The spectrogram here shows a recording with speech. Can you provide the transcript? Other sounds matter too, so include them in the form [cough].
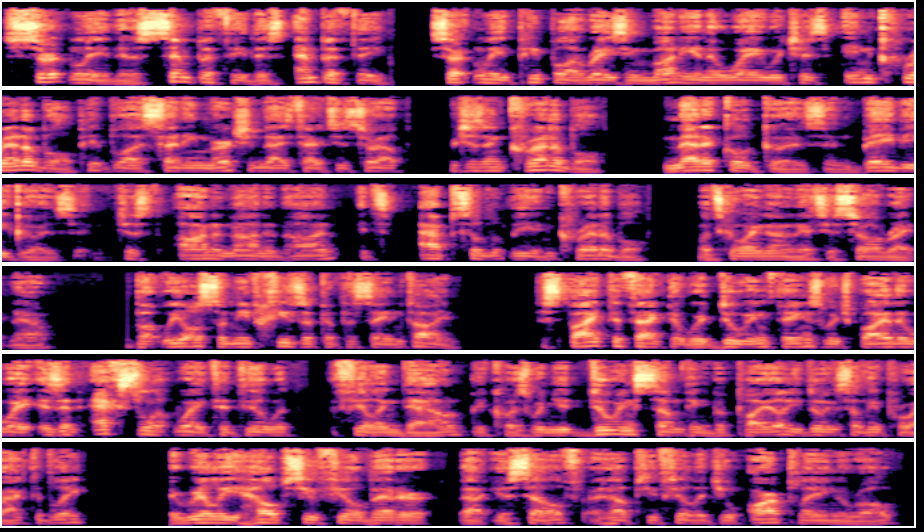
Certainly there's sympathy, there's empathy. Certainly people are raising money in a way which is incredible. People are sending merchandise to Israel which is incredible. Medical goods and baby goods and just on and on and on. It's absolutely incredible what's going on in Israel right now. But we also need chizuk at the same time. Despite the fact that we're doing things, which by the way is an excellent way to deal with feeling down, because when you're doing something b'payil, you're doing something proactively, it really helps you feel better about yourself. It helps you feel that you are playing a role.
